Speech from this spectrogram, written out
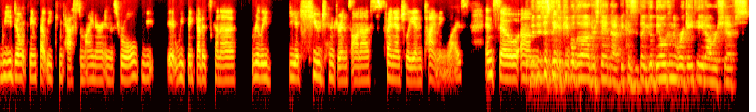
we don't think that we can cast a minor in this role. We it, we think that it's gonna really be a huge hindrance on us financially and timing wise. And so, um, just to get people to understand that because they, they only work eight, eight hour shifts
